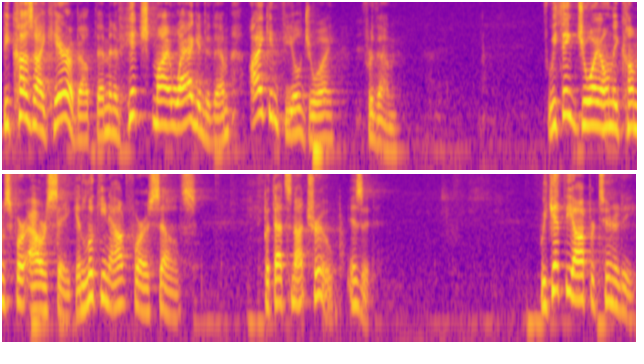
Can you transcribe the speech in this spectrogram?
because I care about them and have hitched my wagon to them, I can feel joy for them. We think joy only comes for our sake and looking out for ourselves. But that's not true, is it? We get the opportunity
